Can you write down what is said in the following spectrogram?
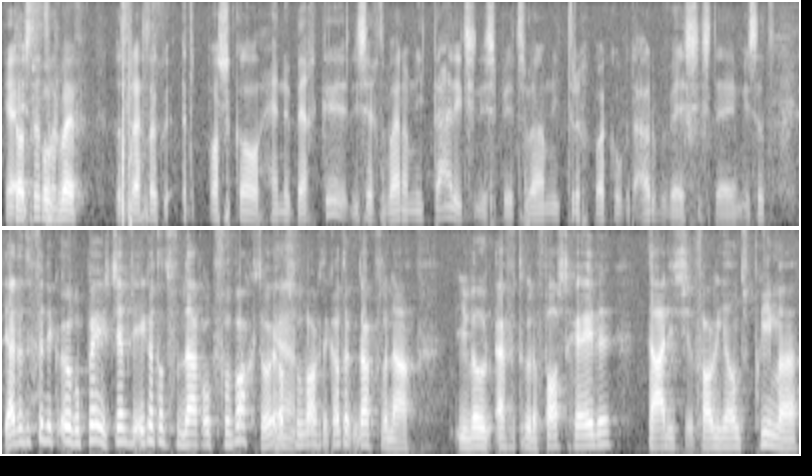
Ja, dat is dat volgens wat- mij Dat vraagt ook het Pascal Henneberke. Die zegt waarom niet Tadic in de spits? Waarom niet terugpakken op het oude beweegsysteem? Is dat... Ja, dat vind ik Europees. Ik had dat vandaag ook verwacht hoor. Ik had Ja. verwacht. Ik had ook gedacht van nou, je wil even terug naar vastigheden. Tadic variant, prima.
